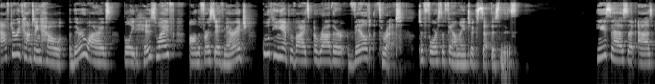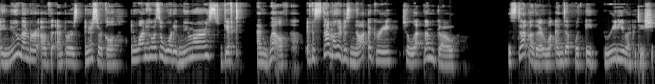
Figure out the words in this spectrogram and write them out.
After recounting how their wives bullied his wife on the first day of marriage, Gu Tingye provides a rather veiled threat to force the family to accept this move. He says that as a new member of the emperor's inner circle and one who was awarded numerous gifts and wealth, if the stepmother does not agree to let them go, the stepmother will end up with a greedy reputation.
